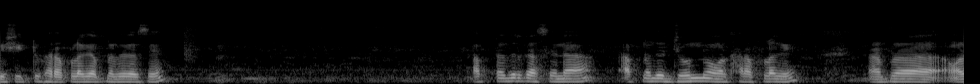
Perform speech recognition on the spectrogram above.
বেশি একটু খারাপ লাগে আপনাদের কাছে। আপনাদের কাছে না, আপনাদের জন্য আমার খারাপ লাগে। আপনারা আমার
